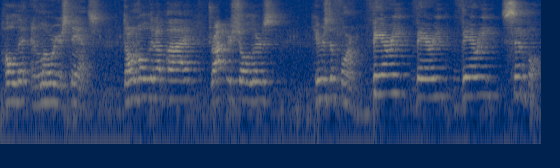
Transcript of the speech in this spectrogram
Hold it and lower your stance. Don't hold it up high. Drop your shoulders. Here's the form. Very, very, very simple.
